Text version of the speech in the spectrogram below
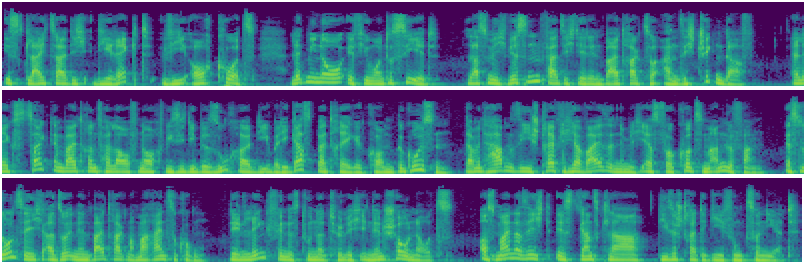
ist gleichzeitig direkt wie auch kurz. Let me know if you want to see it. Lass mich wissen, falls ich dir den Beitrag zur Ansicht schicken darf. Alex zeigt im weiteren Verlauf noch, wie sie die Besucher, die über die Gastbeiträge kommen, begrüßen. Damit haben sie sträflicherweise nämlich erst vor kurzem angefangen. Es lohnt sich also in den Beitrag nochmal reinzugucken. Den Link findest du natürlich in den Show Notes. Aus meiner Sicht ist ganz klar, diese Strategie funktioniert.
